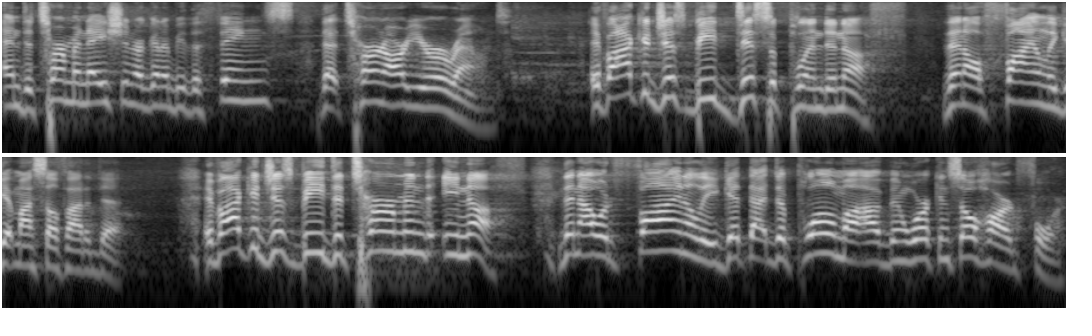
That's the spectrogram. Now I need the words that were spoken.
and determination are going to be the things that turn our year around. If I could just be disciplined enough, then I'll finally get myself out of debt. If I could just be determined enough, then I would finally get that diploma I've been working so hard for.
